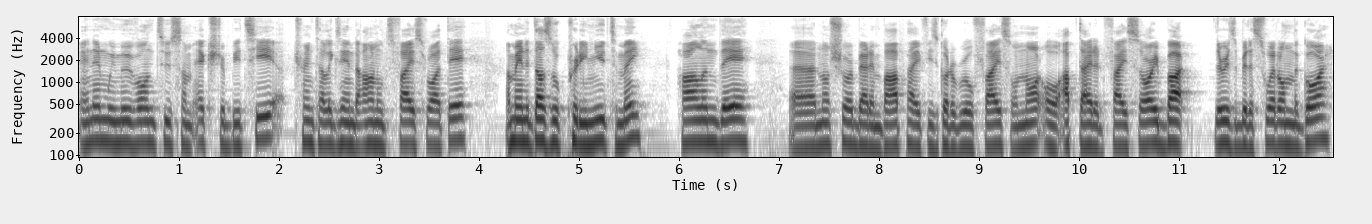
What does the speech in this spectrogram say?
And then we move on to some extra bits here. Trent alexander arnold's face right there. I mean it does look pretty new to me. Haaland there Uh, not sure about Mbappe if he's got a real face or not, or updated face, sorry, but there is a bit of sweat on the guy.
